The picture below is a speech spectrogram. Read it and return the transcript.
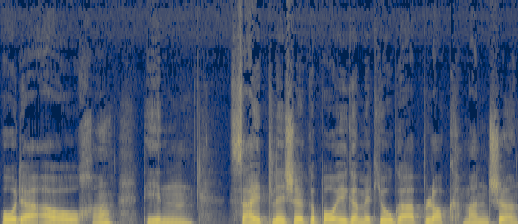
oder auch äh, den seitliche Gebeuge mit Yoga-Block. Manche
